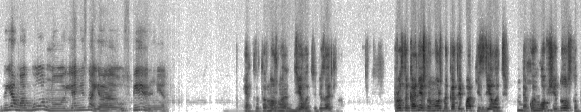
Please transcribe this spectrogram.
Ну, я могу, но я не знаю, я успею или нет. Нет, это нужно делать обязательно. Просто, конечно, можно к этой папке сделать такой общий доступ,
